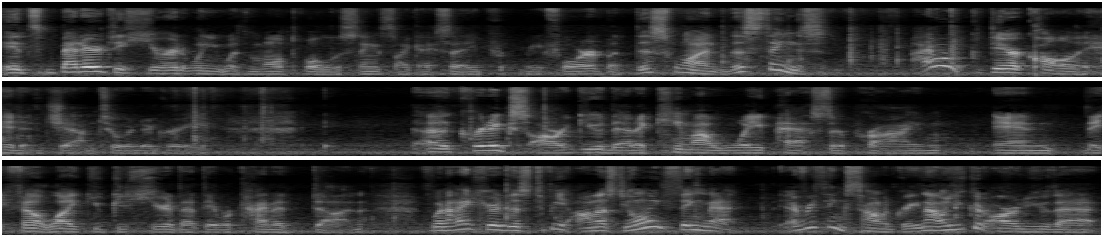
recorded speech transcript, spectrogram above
it's better to hear it when you, with multiple listenings, like I said before. But this one, this thing's, I would dare call it a hidden gem to a degree. Uh, critics argued that it came out way past their prime, and they felt like you could hear that they were kind of done. When I hear this, to be honest, the only thing that everything sounded great. Now you could argue that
